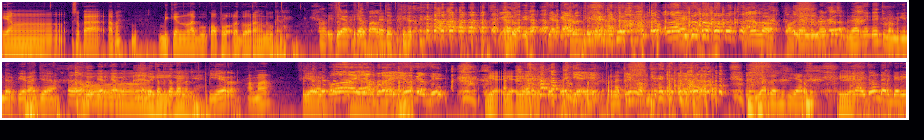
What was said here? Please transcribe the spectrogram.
yang suka apa? Bikin lagu koplo lagu orang itu bukan ya? Oh, itu Biar- itu Valen. itu. Biar, biar Garut. Ini loh, fakta yang benar tuh sebenarnya dia cuma menghindar Pierre aja. Oh, Biar nggak nggak ada kata-kata iya. Pierre sama Pierre. Wah, iya benar juga sih. Iya iya iya. iya. Iya, iya. iya. Pernah cinlok. biar dan biar. Iya. Nah, itu kan dari dari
